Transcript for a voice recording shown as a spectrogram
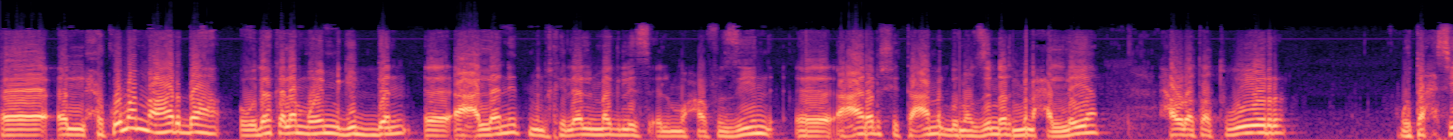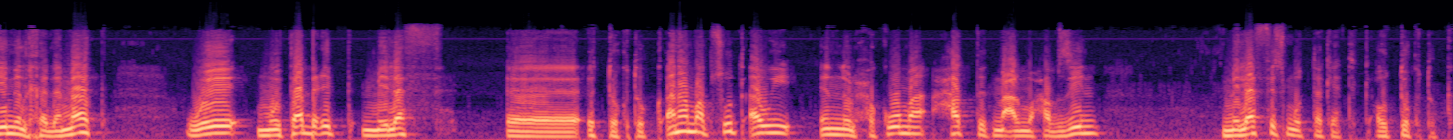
الحكومة النهاردة وده كلام مهم جدا آه أعلنت من خلال مجلس المحافظين آه عن ورشة عمل بمنظمة محلية حول تطوير وتحسين الخدمات ومتابعة ملف آه التوك توك. أنا مبسوط قوي إن الحكومة حطت مع المحافظين ملف اسمه التكاتك أو التوك توك.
